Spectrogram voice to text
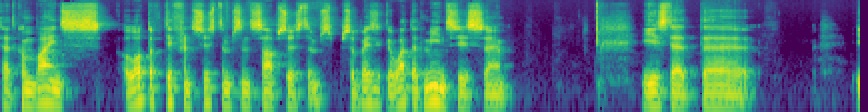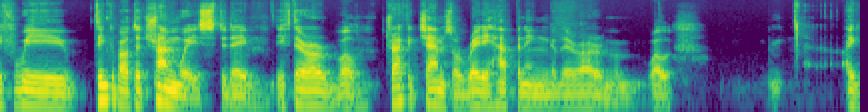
that combines a lot of different systems and subsystems. So basically, what that means is uh, is that uh, if we think about the tramways today, if there are well traffic jams already happening, there are well. I,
